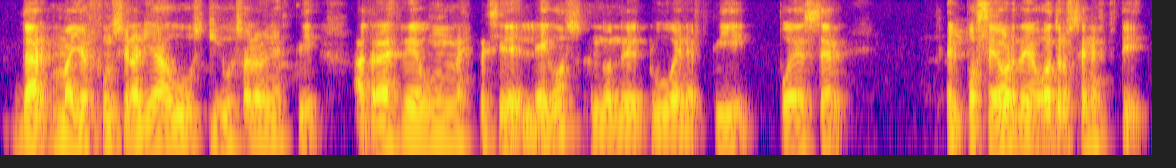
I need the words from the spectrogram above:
dar mayor funcionalidad y uso a los NFT a través de una especie de Legos, en donde tu NFT puede ser el poseedor de otros NFT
